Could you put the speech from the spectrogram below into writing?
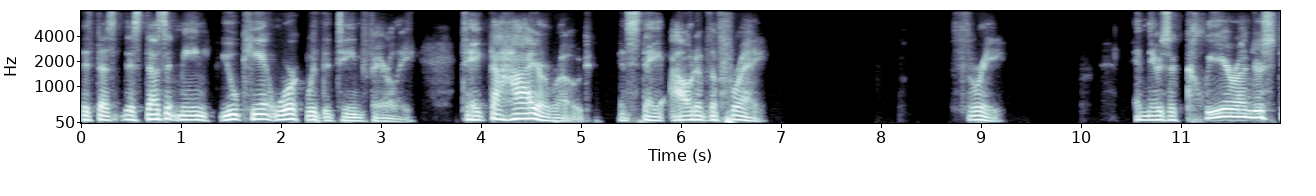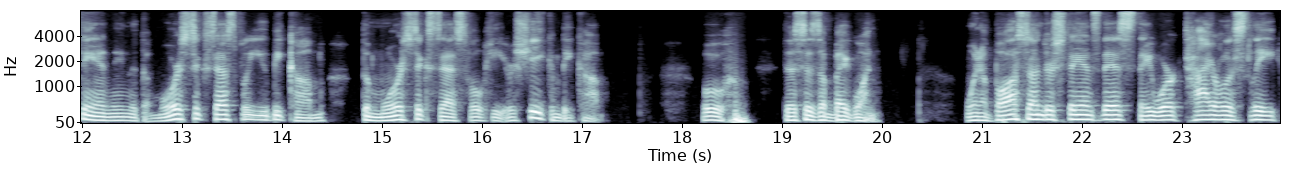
this, does, this doesn't mean you can't work with the team fairly. Take the higher road and stay out of the fray. Three, and there's a clear understanding that the more successful you become, the more successful he or she can become. Ooh, this is a big one. When a boss understands this, they work tirelessly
